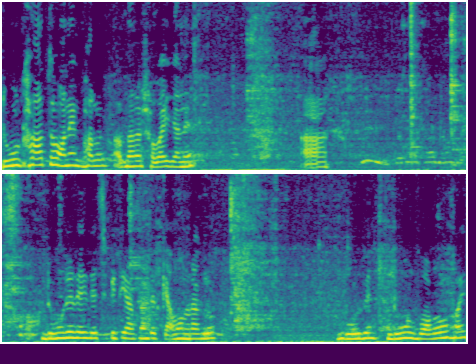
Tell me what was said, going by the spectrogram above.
ডুমুর খাওয়া তো অনেক ভালো, আপনারা সবাই জানেন। আর ডুমুরের এই রেসিপিটি আপনাদের কেমন লাগল? বলবেন, ডুমুর বড়ও হয়,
